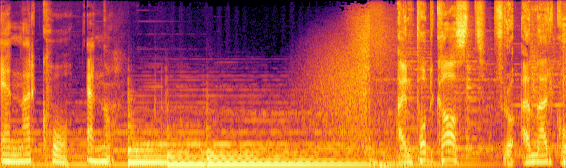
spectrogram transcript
nrk.no. En podkast fra NRK.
